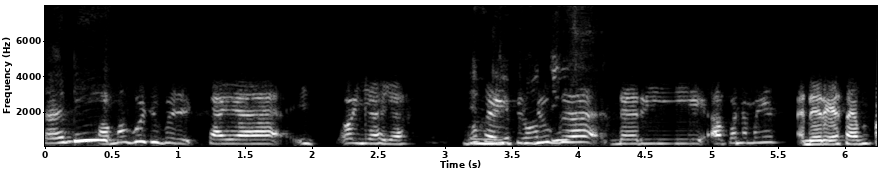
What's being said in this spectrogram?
Tadi. Sama gue juga kayak, oh iya ya, gue kayak itu hipnotis. juga dari apa namanya dari SMP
